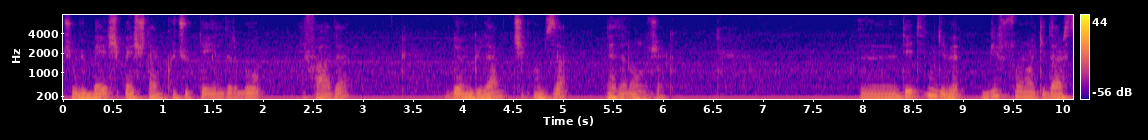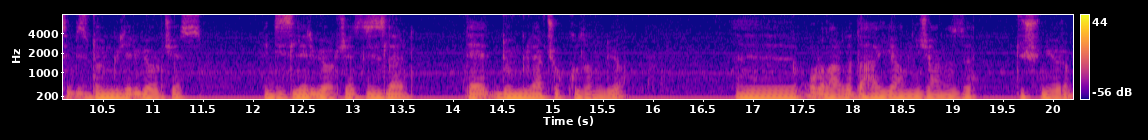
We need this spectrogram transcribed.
Çünkü 5 5'ten küçük değildir bu ifade. Döngüden çıkmamıza neden olacak. Ee, dediğim gibi bir sonraki derste biz döngüleri göreceğiz. E, dizileri göreceğiz. Diziler de döngüler çok kullanılıyor. Ee, oralarda daha iyi anlayacağınızı düşünüyorum.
